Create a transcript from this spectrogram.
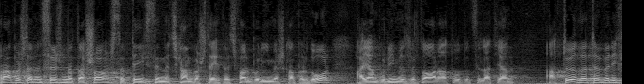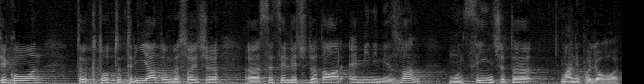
Prapë është e rëndësishme ta shohësh se tekstin në çka mbështetet, çfarë burimesh ka përdor, a janë burime zyrtare ato të cilat janë aty dhe të verifikohen këto të trija, unë besoj që secili qytetar e minimizon mundësinë që të manipulohet.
